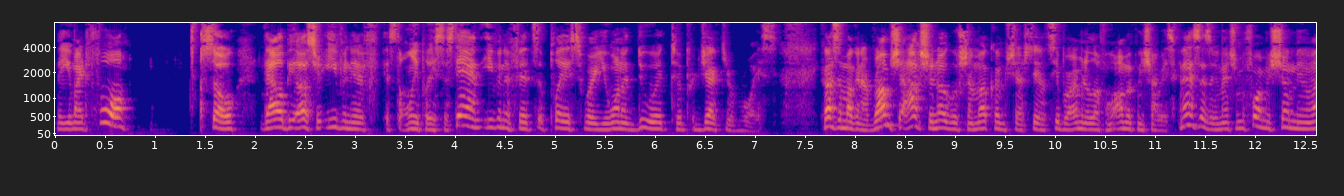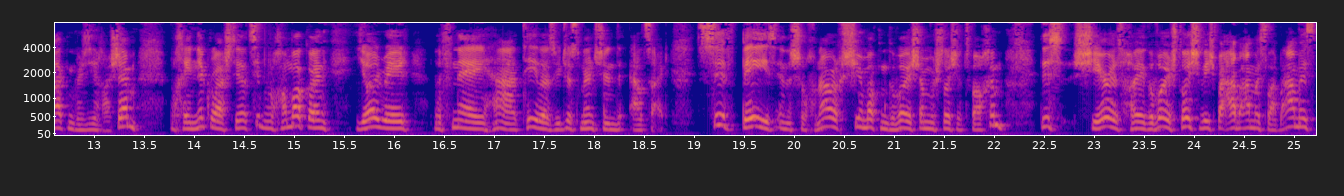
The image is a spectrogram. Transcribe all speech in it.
that you might fall. So that will be usher even if it's the only place to stand, even if it's a place where you want to do it to project your voice. As we mentioned before, as we just mentioned outside. Sif in the Shulchan Aruch, Shir Gavoy Tvachim. This shir is Haya Gavoy Shlosh Vish Ba'ab Amis Lab Amis.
